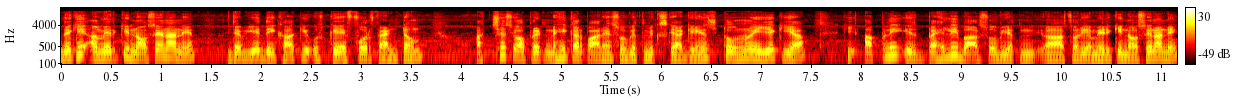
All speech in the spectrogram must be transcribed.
देखिए, अमेरिकी नौसेना ने जब ये देखा कि उसके फोर फैंटम अच्छे से ऑपरेट नहीं कर पा रहे हैं सोवियत मिक्स के अगेंस्ट तो उन्होंने ये किया कि अपनी इस पहली बार सोवियत सॉरी, अमेरिकी नौसेना ने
